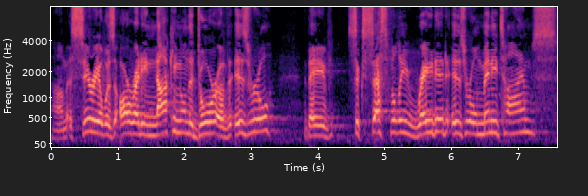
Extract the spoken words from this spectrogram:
Um, Assyria was already knocking on the door of Israel. They've successfully raided Israel many times.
